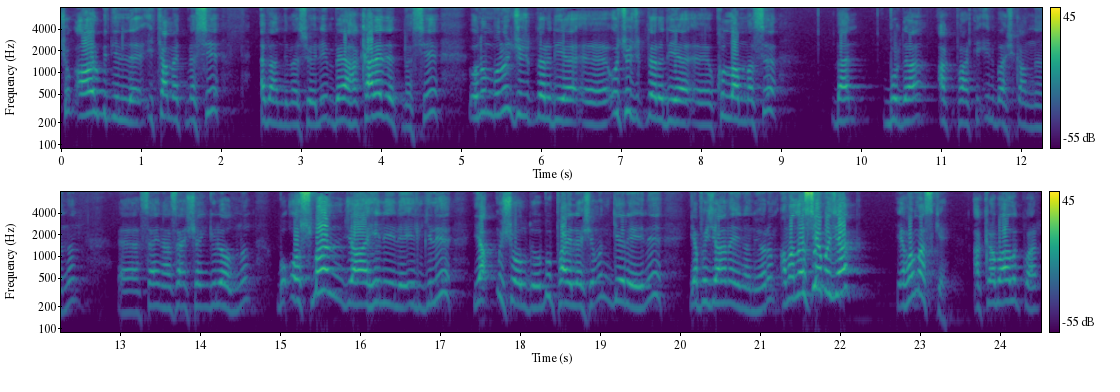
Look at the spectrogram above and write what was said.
çok ağır bir dille itham etmesi, efendime söyleyeyim veya hakaret etmesi, onun bunun çocukları diye, e, o çocukları diye e, kullanması ben burada AK Parti İl Başkanlığı'nın e, Sayın Hasan Şengüloğlu'nun bu Osman cahiliyle ilgili yapmış olduğu bu paylaşımın gereğini yapacağına inanıyorum. Ama nasıl yapacak? Yapamaz ki. Akrabalık var.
